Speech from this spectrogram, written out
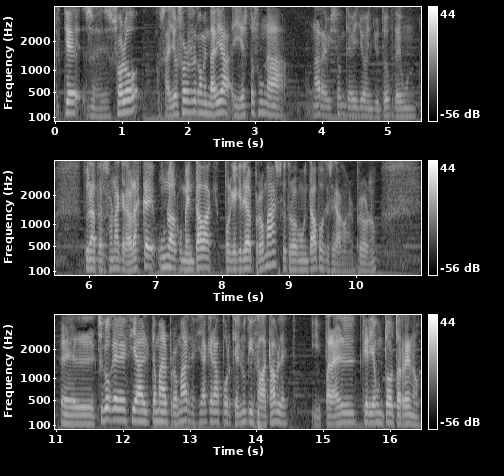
es que solo, o sea, yo solo os recomendaría, y esto es una, revisión que vi yo en YouTube de, un, de una persona que la verdad es que uno argumentaba porque quería el Pro Max y otro argumentaba porque se quedaba con el Pro, ¿no? El chico que decía el tema del Pro Max decía que era porque él no utilizaba tablet y para él quería un todoterreno.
